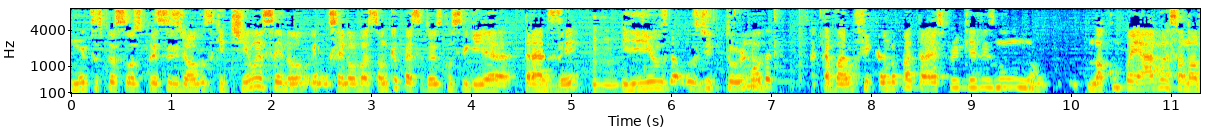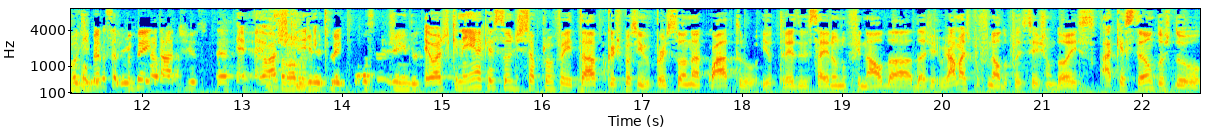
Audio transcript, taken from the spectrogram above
muitas pessoas para esses jogos que tinham essa, ino- essa inovação que o PS2 conseguia trazer. Uhum. E os jogos de turno Quando- acabaram ficando para trás porque eles não, não acompanhavam essa nova Souberam se gameplay. aproveitar disso. É, eu essa acho nova que gameplay que estava surgindo. Eu acho que nem é questão de se aproveitar, porque, tipo assim, o Persona 4 e o 3 eles saíram no final da, da- Já mais pro final do PlayStation 2. A questão do, do,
